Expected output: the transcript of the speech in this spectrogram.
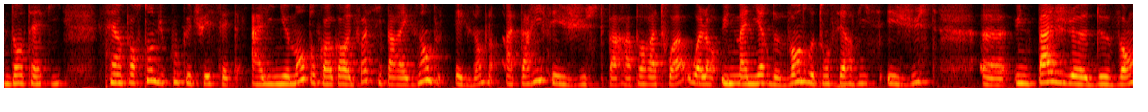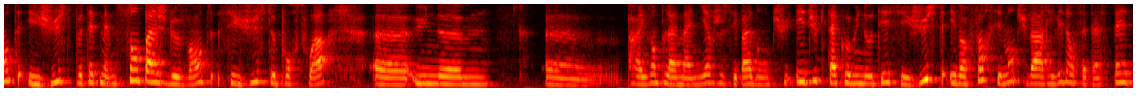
dans ta vie. C'est important du coup que tu aies cet alignement. Donc encore une fois, si par exemple, exemple, un tarif est juste par rapport à toi, ou alors une manière de vendre ton service est juste, euh, une page de vente est juste, peut-être même 100 pages de vente, c'est juste pour toi. Euh, une euh, par exemple la manière, je sais pas, dont tu éduques ta communauté, c'est juste, et bien forcément tu vas arriver dans cet aspect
